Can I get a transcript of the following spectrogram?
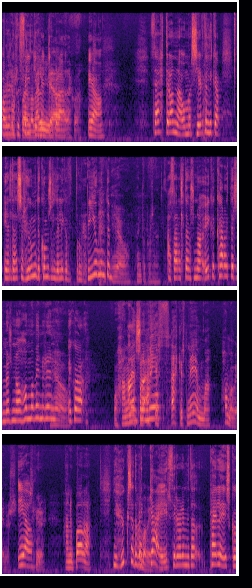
orðin einhver velja bara. Þetta er annað og maður sér þetta líka, ég held að þessar hugmyndir komið svolítið líka bara bíómyndum. Já, 100%. Að það er alltaf svona auka karakter sem er svona hommavinnurinn, Já. eitthvað. Og hann er bara ekkert, ekkert nema homavinur, Já. skilur. Hann er bara, Ég hugsa þetta bara í gær þegar ég var einmitt að pæla í sko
